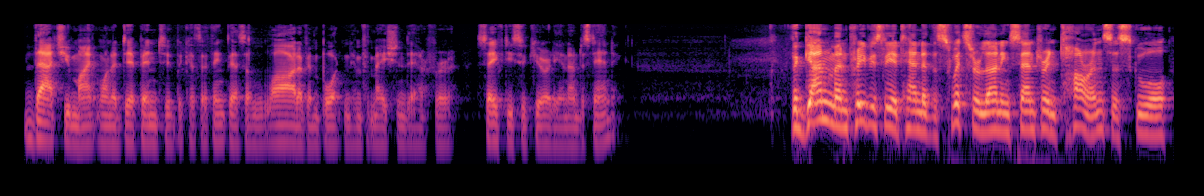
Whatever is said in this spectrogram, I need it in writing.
that you might want to dip into because I think there's a lot of important information there for safety, security, and understanding. The gunman previously attended the Switzer Learning Center in Torrance, a school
